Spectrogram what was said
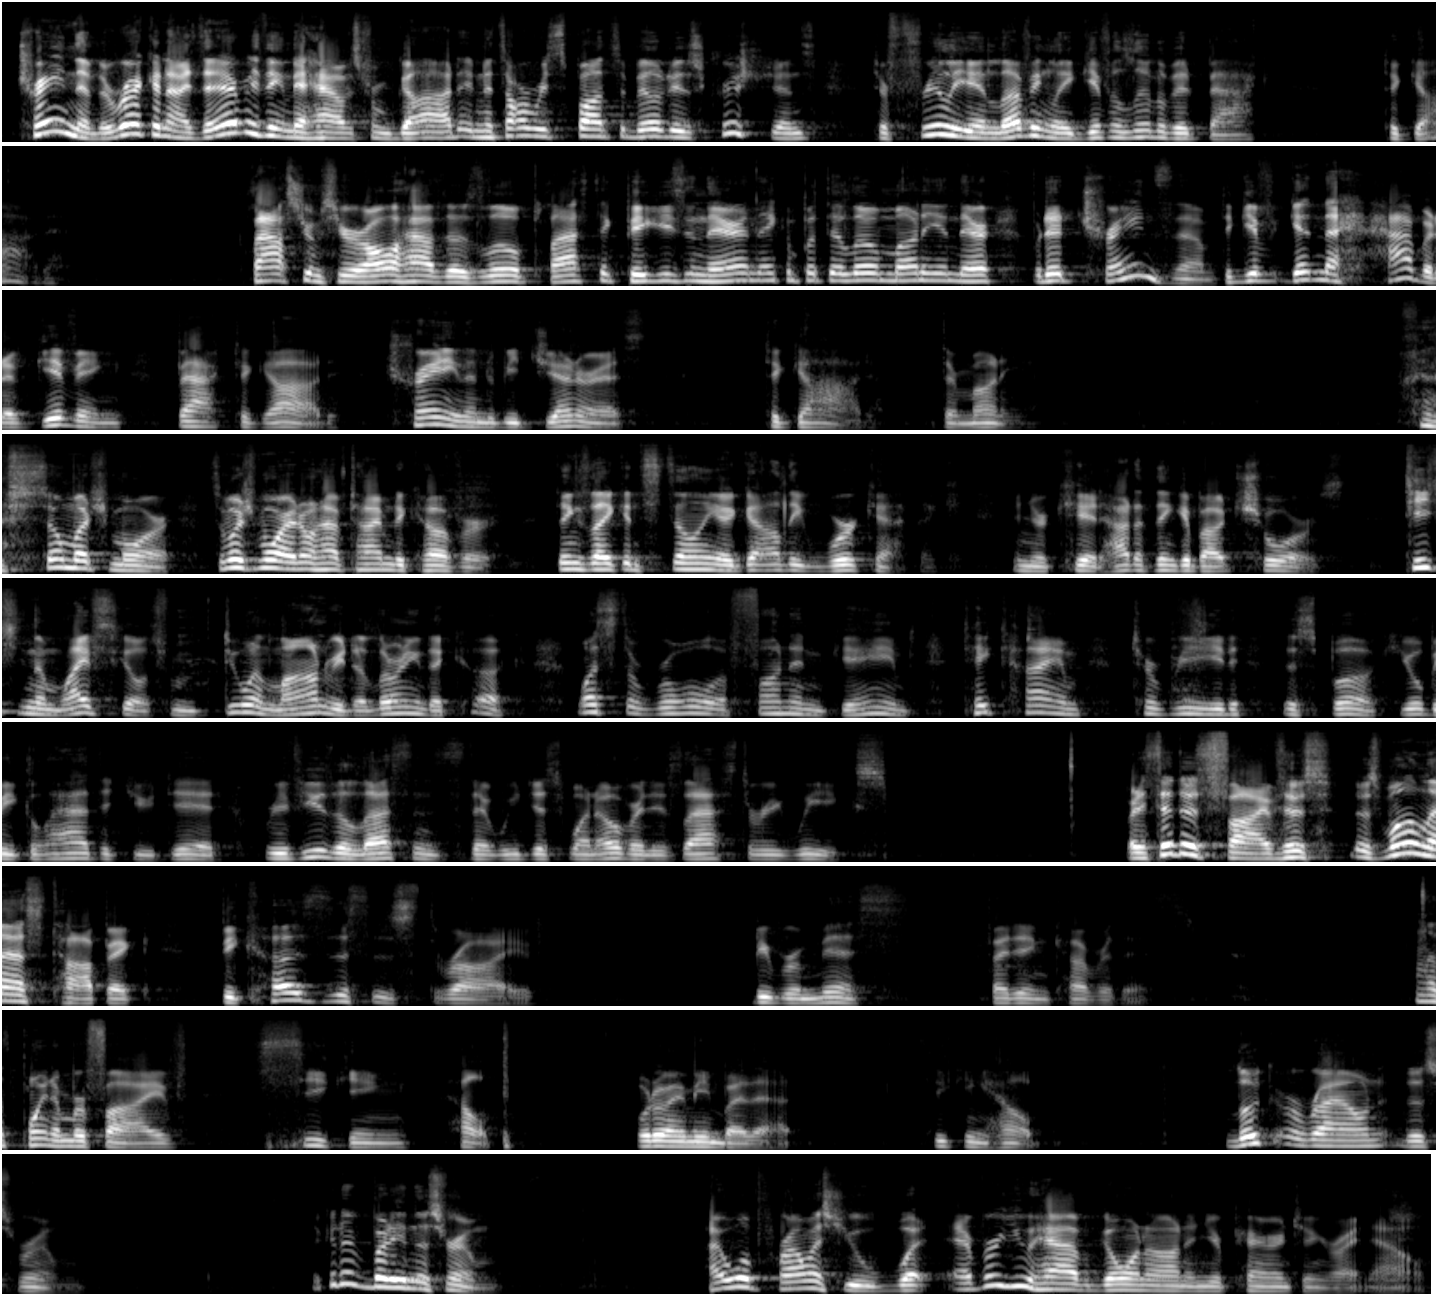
Train them to recognize that everything they have is from God, and it's our responsibility as Christians to freely and lovingly give a little bit back to God. Classrooms here all have those little plastic piggies in there, and they can put their little money in there, but it trains them to give, get in the habit of giving back to God, training them to be generous to God with their money. And so much more, so much more I don't have time to cover. Things like instilling a godly work ethic in your kid, how to think about chores, teaching them life skills from doing laundry to learning to cook. What's the role of fun and games? Take time to read this book. You'll be glad that you did. Review the lessons that we just went over these last three weeks. But I said there's five. There's, there's one last topic. Because this is Thrive, be remiss if I didn't cover this. And that's point number five seeking help. What do I mean by that? Seeking help. Look around this room. Look at everybody in this room. I will promise you, whatever you have going on in your parenting right now,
